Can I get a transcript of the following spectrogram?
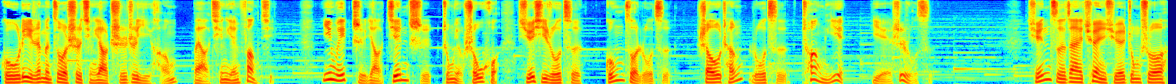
鼓励人们做事情要持之以恒，不要轻言放弃，因为只要坚持，终有收获。学习如此，工作如此，守成如此，创业也是如此。荀子在《劝学》中说：“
